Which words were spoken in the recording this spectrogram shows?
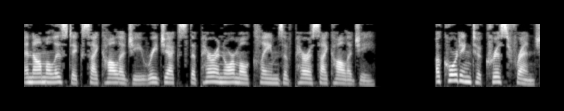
anomalistic psychology rejects the paranormal claims of parapsychology. According to Chris French,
